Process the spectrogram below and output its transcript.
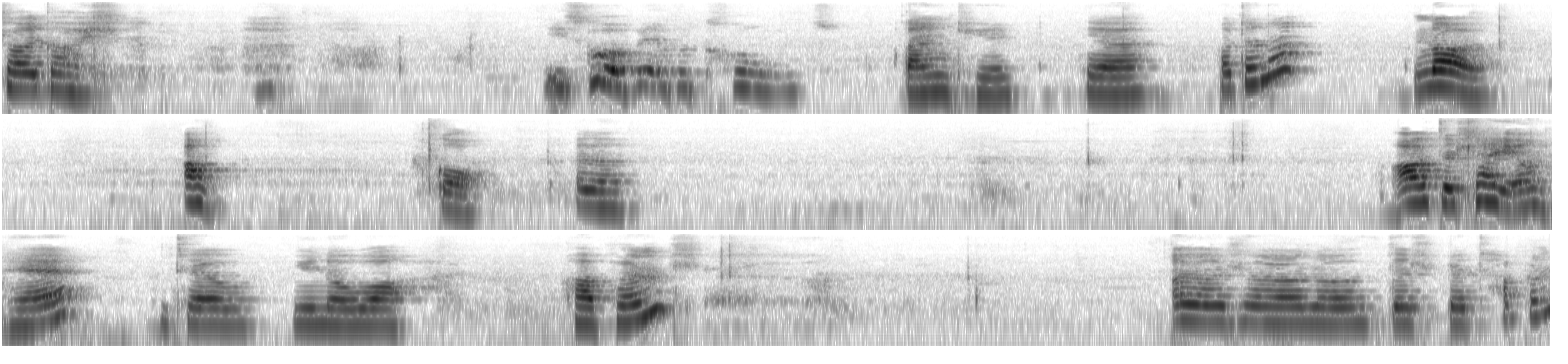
Sorry, guys. He's got a bit of a cold. Thank you. Yeah. I don't know. No. Oh. Go. Hello. I'll have to stay on here until you know what happens. I don't know if this bit happens.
